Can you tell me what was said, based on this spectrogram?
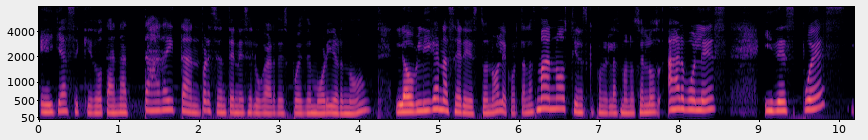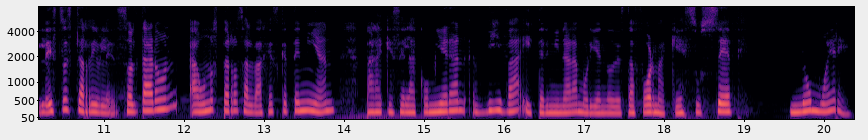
ella se quedó tan atada y tan presente en ese lugar después de morir, ¿no? La obligan a hacer esto, ¿no? Le cortan las manos, tienes que poner las manos en los árboles y después, esto es terrible, soltaron a unos perros salvajes que tenían para que se la comieran viva y terminara muriendo de esta forma. ¿Qué sucede? No muere.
